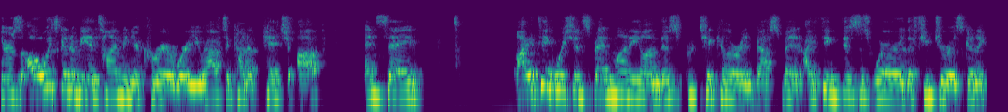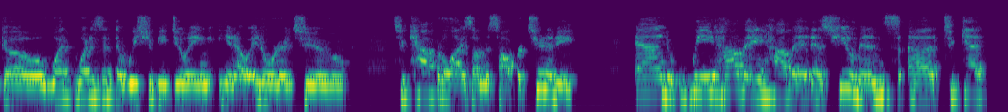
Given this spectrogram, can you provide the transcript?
there's always going to be a time in your career where you have to kind of pitch up and say, I think we should spend money on this particular investment. I think this is where the future is going to go. What what is it that we should be doing, you know, in order to to capitalize on this opportunity? And we have a habit as humans uh, to get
